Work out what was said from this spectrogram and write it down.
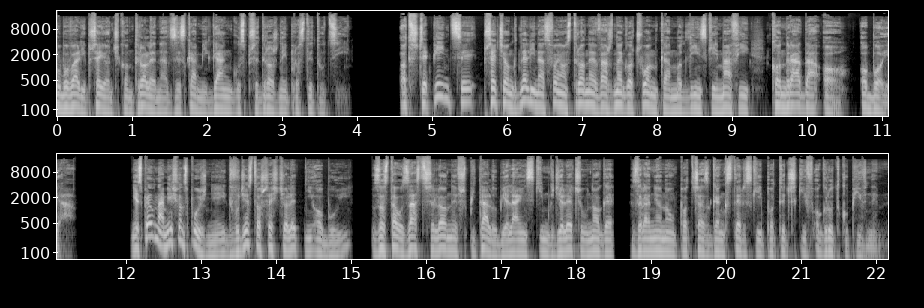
próbowali przejąć kontrolę nad zyskami gangu z przydrożnej prostytucji. Odszczepieńcy przeciągnęli na swoją stronę ważnego członka modlińskiej mafii Konrada O. Oboja. Niespełna miesiąc później 26-letni obój został zastrzelony w szpitalu bielańskim, gdzie leczył nogę zranioną podczas gangsterskiej potyczki w ogródku piwnym.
